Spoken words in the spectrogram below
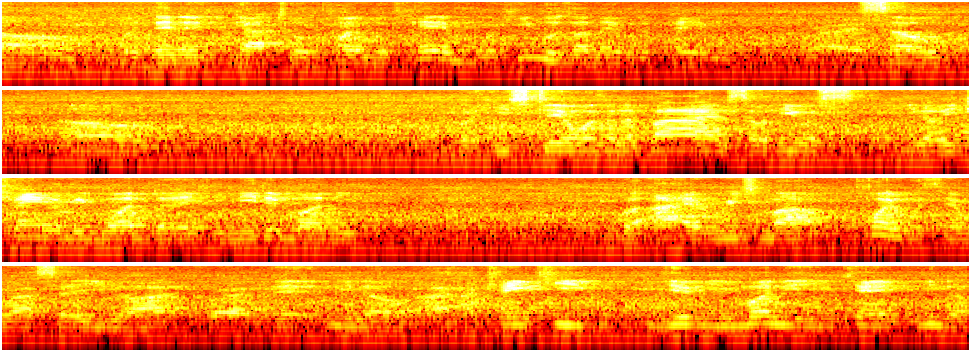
um, but then it got to a point with him where he was unable to pay me Right. so um, but he still wasn't a bind so he was you know he came to me one day he needed money but I had reached my point with him where I said, you know, I, Right. it, you know, I, I can't keep giving you money. You can't, you know,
